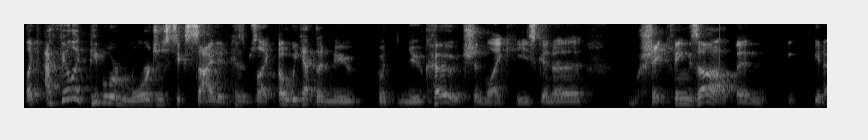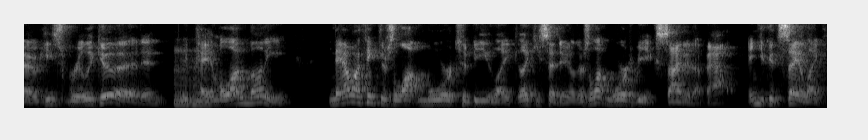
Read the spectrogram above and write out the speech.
Like I feel like people were more just excited because it was like, oh, we got the new with new coach and like he's gonna shake things up and you know he's really good and we Mhm. pay him a lot of money. Now I think there's a lot more to be like, like you said, Daniel. There's a lot more to be excited about, and you could say like,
